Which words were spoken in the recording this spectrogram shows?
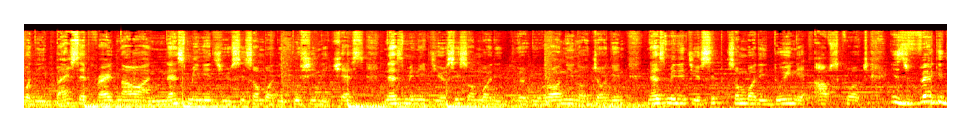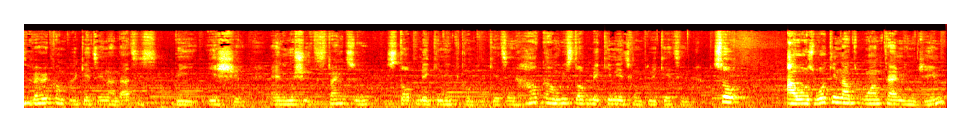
for the bicep right now, and next minute you see somebody pushing the chest. Next minute you see somebody running or jogging. Next minute you see somebody doing the abs crunch. It's very, very complicating, and that is the issue. And we should try to stop making it complicating. How can we stop making it complicating? So, I was working out one time in gym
